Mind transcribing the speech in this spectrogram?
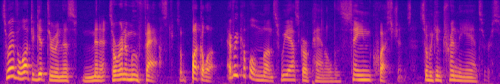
so we have a lot to get through in this minute, so we're going to move fast. So buckle up. Every couple of months, we ask our panel the same questions so we can trend the answers.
